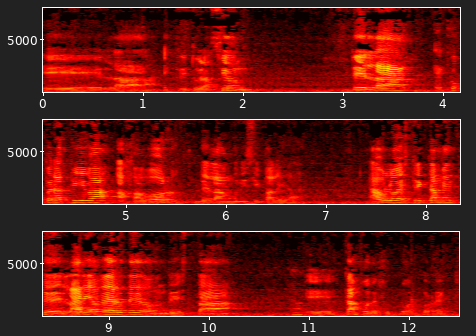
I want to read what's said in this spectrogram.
eh, la escrituración de la cooperativa a favor de la municipalidad. Hablo estrictamente del área verde donde está eh, el campo de fútbol, correcto.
